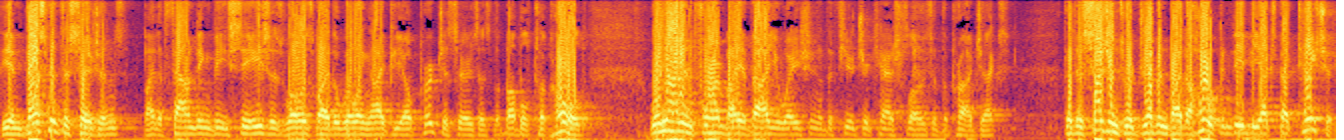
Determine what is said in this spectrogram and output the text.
The investment decisions by the founding VCs, as well as by the willing IPO purchasers as the bubble took hold, were not informed by evaluation of the future cash flows of the projects. The decisions were driven by the hope, indeed the expectation,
